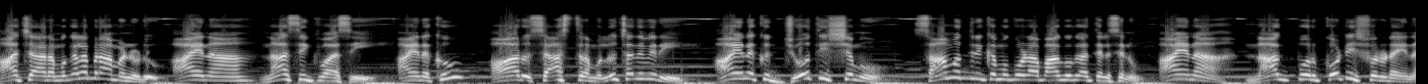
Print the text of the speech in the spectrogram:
ఆచారము గల బ్రాహ్మణుడు. ఆయన నాసిక్ వాసి. ఆయనకు ఆరు శాస్త్రములు చదివిరి. ఆయనకు జ్యోతిష్యము సాముద్రికము కూడా బాగుగా తెలిసెను. ఆయన నాగ్పూర్ కోటీశ్వరుడైన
